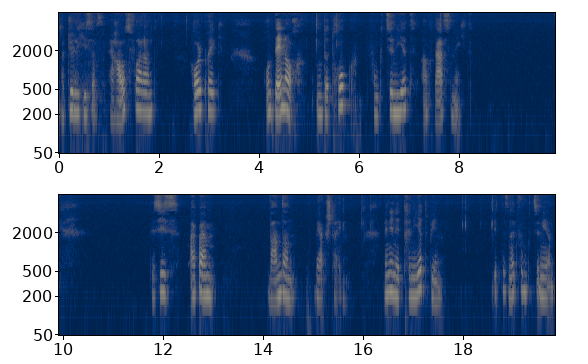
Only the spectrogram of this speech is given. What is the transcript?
Natürlich ist es herausfordernd, holprig, und dennoch, unter Druck funktioniert auch das nicht. Das ist auch beim Wandern, Bergsteigen. Wenn ich nicht trainiert bin, wird das nicht funktionieren.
